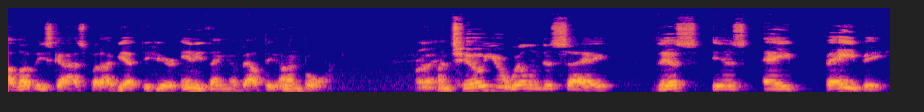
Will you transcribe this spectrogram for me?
I love these guys, but I've yet to hear anything about the unborn. Right. Until you're willing to say, this is a baby.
